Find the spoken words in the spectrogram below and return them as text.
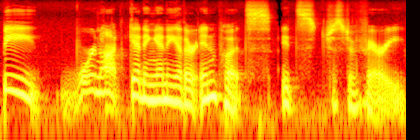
B, we're not getting any other inputs. It's just a very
